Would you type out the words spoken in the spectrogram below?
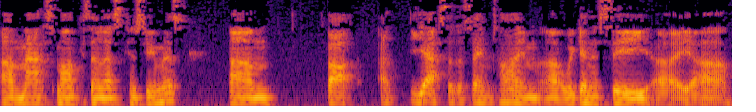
uh, mass markets and less consumers. Um, but uh, yes, at the same time, uh, we're going to see a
